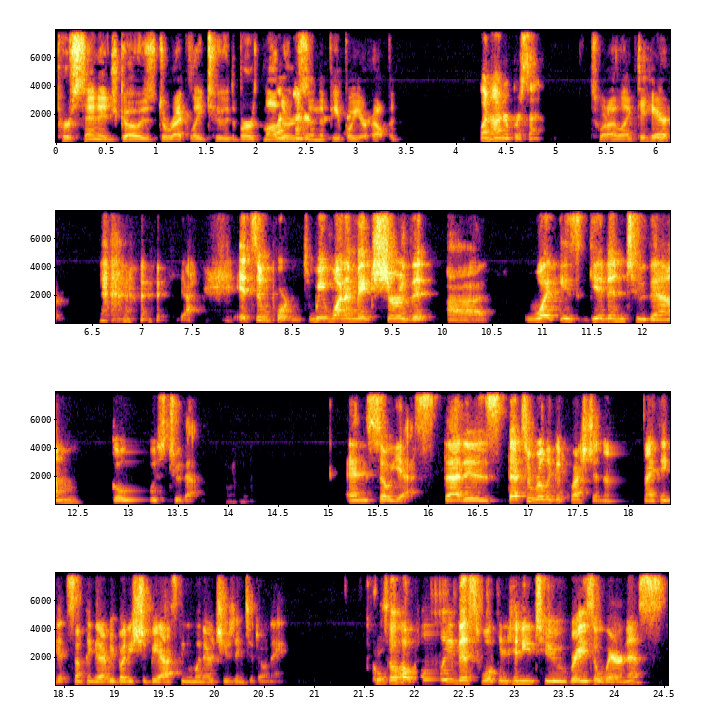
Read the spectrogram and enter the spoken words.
percentage goes directly to the birth mothers 100%. and the people you're helping 100%. That's what I like to hear. yeah, it's important. We want to make sure that uh, what is given to them goes to them. Mm-hmm. And so, yes, that is that's a really good question, and I think it's something that everybody should be asking when they're choosing to donate. Cool. So hopefully, this will continue to raise awareness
